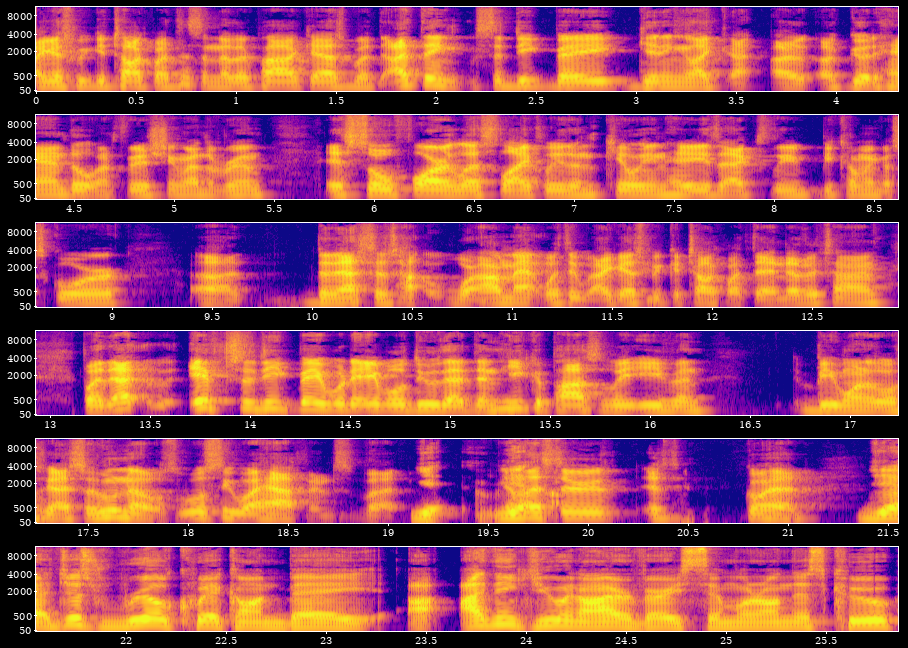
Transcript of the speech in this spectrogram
I guess we could talk about this another podcast, but I think Saddiq Bey getting like a, a good handle and finishing around the rim is so far less likely than Killian Hayes actually becoming a scorer. Uh, but that's just how, where I'm at with it. I guess we could talk about that another time. But that if Saddiq Bey would able to do that, then he could possibly even be one of those guys. So who knows? We'll see what happens. But yeah, unless there is, go ahead. Yeah, just real quick on Bey. I, I think you and I are very similar on this Ku.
